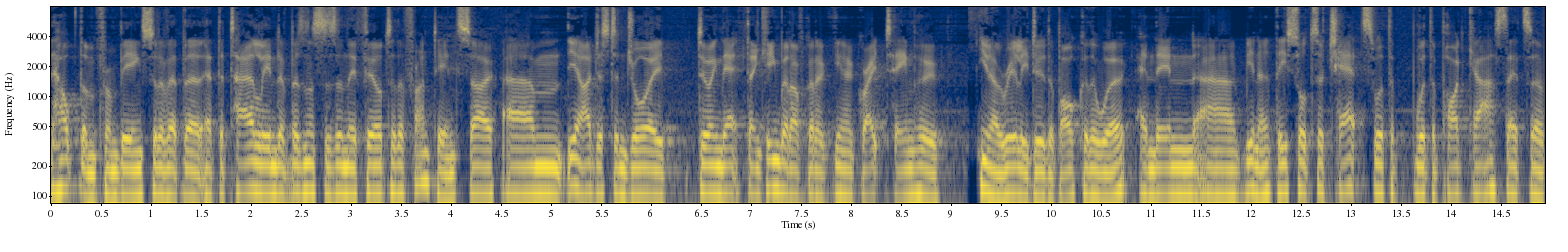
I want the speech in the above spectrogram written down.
help them from being sort of at the at the tail end of businesses in their field to the front end. So um, yeah, I just enjoy doing that thinking, but I've got a you know great team who you know, really do the bulk of the work. And then, uh, you know, these sorts of chats with the with the podcast. That's a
